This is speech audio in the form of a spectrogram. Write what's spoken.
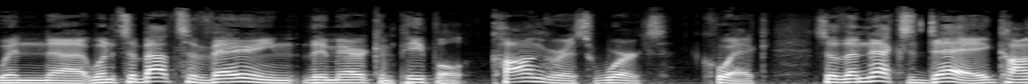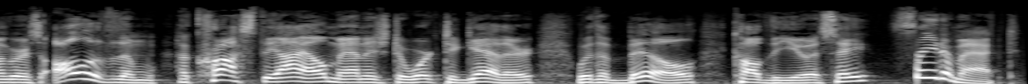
when, uh, when it's about surveying the American people, Congress works quick. So the next day, Congress, all of them across the aisle, managed to work together with a bill called the USA Freedom Act.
